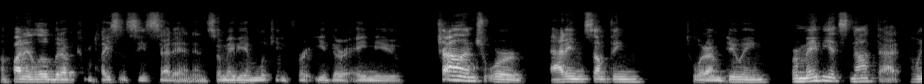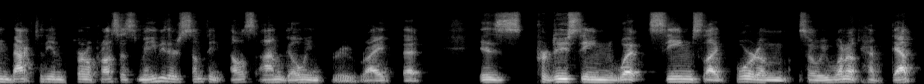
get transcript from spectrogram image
I'm finding a little bit of complacency set in. And so maybe I'm looking for either a new challenge or adding something to what I'm doing. Or maybe it's not that. Going back to the internal process, maybe there's something else I'm going through, right? That is producing what seems like boredom. So we want to have depth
